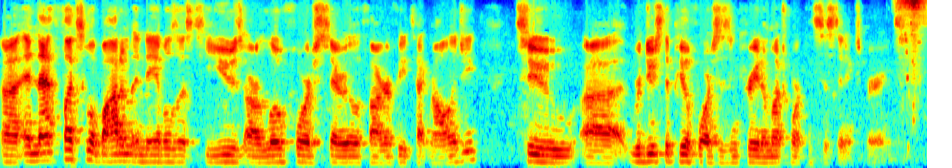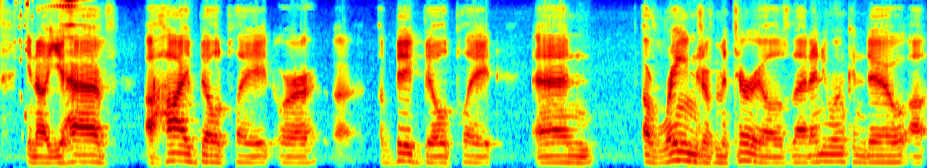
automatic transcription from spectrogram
uh, and that flexible bottom enables us to use our low force stereolithography technology to uh, reduce the peel forces and create a much more consistent experience. You know, you have a high build plate or uh, a big build plate and a range of materials that anyone can do a,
